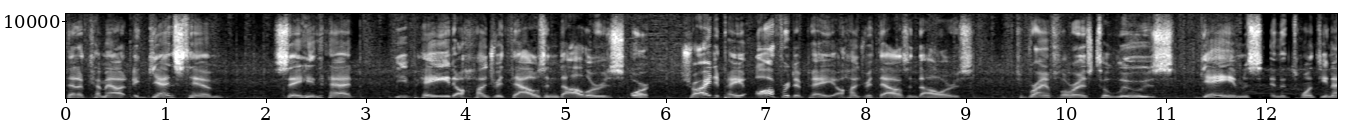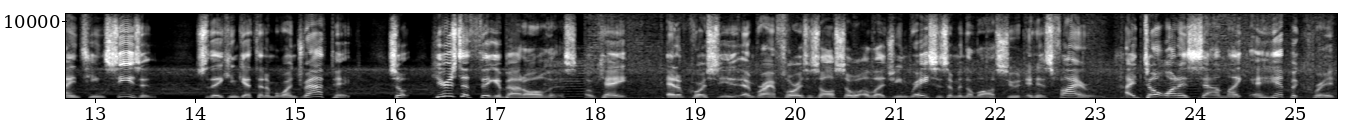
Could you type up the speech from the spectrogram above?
that have come out against him, saying that he paid $100,000 or tried to pay, offered to pay $100,000 to Brian Flores to lose games in the 2019 season so they can get the number one draft pick. So here's the thing about all this, okay? And of course, and Brian Flores is also alleging racism in the lawsuit in his firing. I don't want to sound like a hypocrite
